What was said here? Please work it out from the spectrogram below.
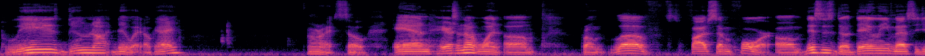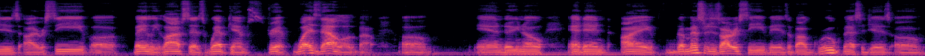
please do not do it, okay? All right, so and here's another one um from Love 574. Um this is the daily messages I receive. Uh Bailey live says webcam strip. What is that all about? Um and uh, you know and then I the messages I receive is about group messages um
